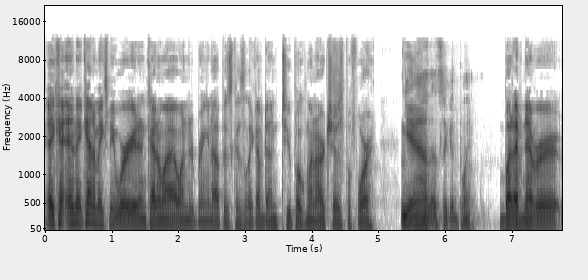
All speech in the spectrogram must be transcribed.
it ca- and it kind of makes me worried, and kind of why I wanted to bring it up is because like I've done two Pokemon art shows before yeah that's a good point but I've never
